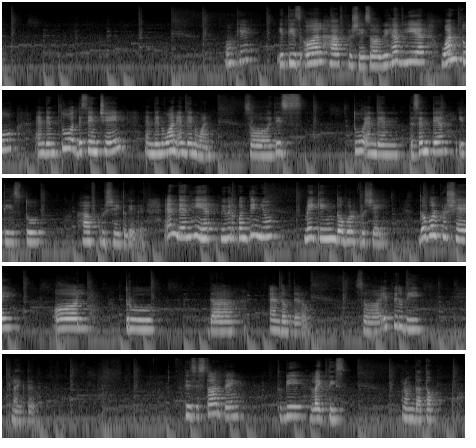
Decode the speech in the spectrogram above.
Okay. It is all half crochet. So we have here one two and then two the same chain and then one and then one. So it is two and then the center it is two half crochet together. And then here we will continue making double crochet. Double crochet all through the end of the row. So it will be like that. This is starting to be like this from the top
